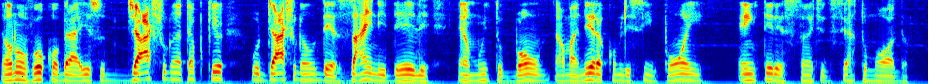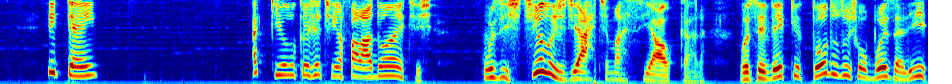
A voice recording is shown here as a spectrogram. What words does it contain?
Eu não vou cobrar isso do Jashugan, até porque o Jashugan, o design dele é muito bom, a maneira como ele se impõe é interessante de certo modo. E tem aquilo que eu já tinha falado antes. Os estilos de arte marcial, cara. Você vê que todos os robôs ali,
